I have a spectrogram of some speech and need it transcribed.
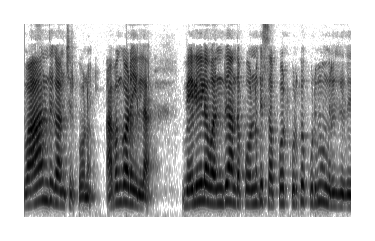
வாழ்ந்து காமிச்சிருக்கணும். அவங்களோட இல்லை. வெளியில் வந்து அந்த பொண்ணுக்கு சப்போர்ட் கொடுக்க குடும்பம் இருக்குது.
